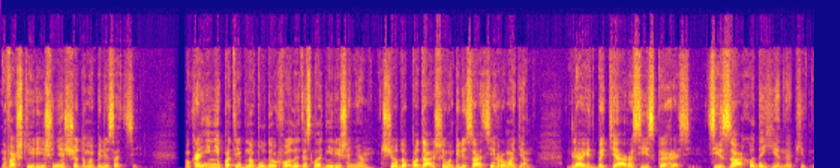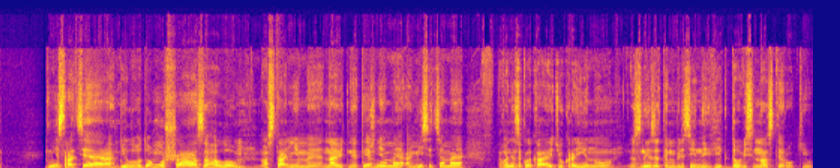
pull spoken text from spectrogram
важкі рішення щодо мобілізації. Україні потрібно буде ухвалити складні рішення щодо подальшої мобілізації громадян для відбиття російської агресії. Ці заходи є необхідними. Адміністрація Білого Дому США загалом останніми навіть не тижнями, а місяцями вони закликають Україну знизити мобілізаційний вік до 18 років,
